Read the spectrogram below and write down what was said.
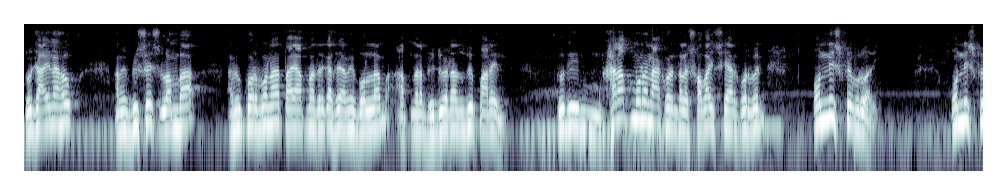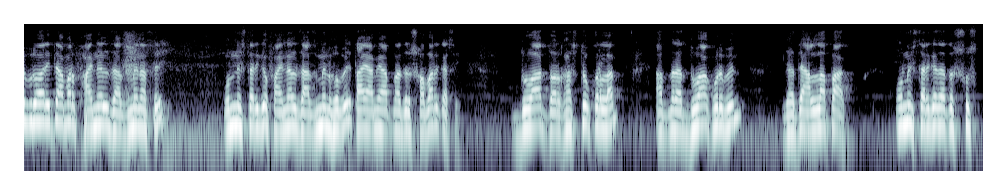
তো যাই না হোক, আমি বিশেষ লম্বা, আমি করব না, তাই আপনাদের কাছে আমি বললাম, আপনারা ভিডিওটা যদি পারেন, যদি খারাপ মনে না করেন, তাহলে সবাই শেয়ার করবেন। উনিশ ফেব্রুয়ারি, উনিশ ফেব্রুয়ারিতে আমার ফাইনাল জাজমেন্ট আছে। উনিশ তারিখে ফাইনাল জাজমেন্ট হবে, তাই আমি আপনাদের সবার কাছে দোয়ার দরখাস্ত করলাম। আপনারা দোয়া করবেন, যাতে আল্লাহ পাক উনিশ তারিখে যাতে সুস্থ,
